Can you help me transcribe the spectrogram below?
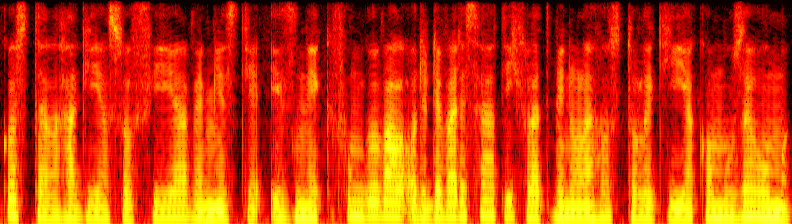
Kostel Hagia Sofia ve městě Iznik fungoval od 90. let minulého století jako muzeum.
